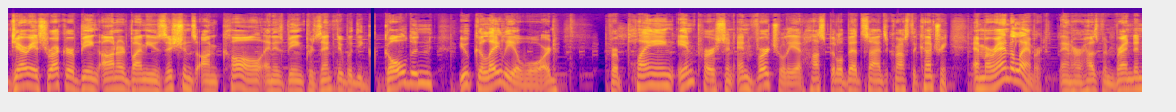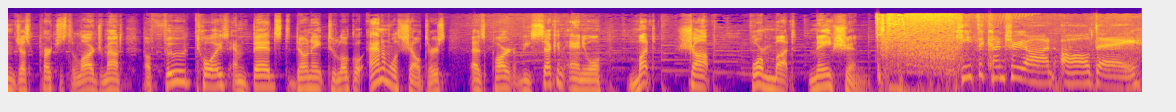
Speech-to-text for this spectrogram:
Darius Rucker being honored by musicians on call and is being presented with the Golden Ukulele Award for playing in person and virtually at hospital bedsides across the country. And Miranda Lambert and her husband Brendan just purchased a large amount of food, toys, and beds to donate to local animal shelters as part of the second annual Mutt Shop for Mutt Nation. Keep the country on all day.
